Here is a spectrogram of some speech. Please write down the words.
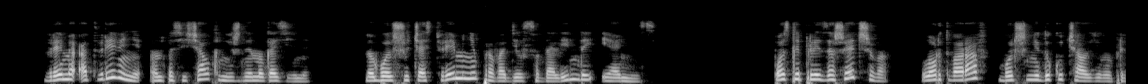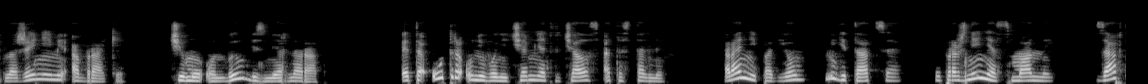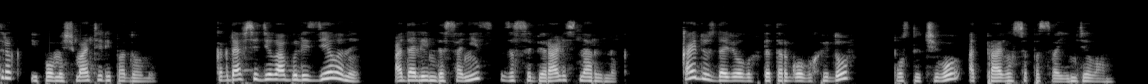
Время от времени он посещал книжные магазины, но большую часть времени проводил с Адалиндой и Анис. После произошедшего лорд Вараф больше не докучал ему предложениями о браке, чему он был безмерно рад. Это утро у него ничем не отличалось от остальных. Ранний подъем, медитация, упражнения с манной, завтрак и помощь матери по дому. Когда все дела были сделаны, Адалинда с Анис засобирались на рынок. Кайдус довел их до торговых рядов, после чего отправился по своим делам.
